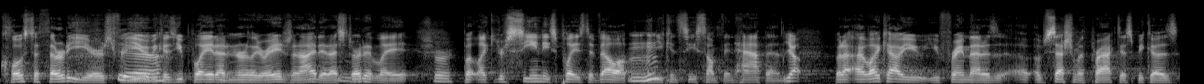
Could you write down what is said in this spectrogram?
close to 30 years for you because you played at an earlier age than I did. I mm-hmm. started late. Sure. But like you're seeing these plays develop and mm-hmm. you can see something happen. Yep. But I, I like how you, you frame that as obsession with practice because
